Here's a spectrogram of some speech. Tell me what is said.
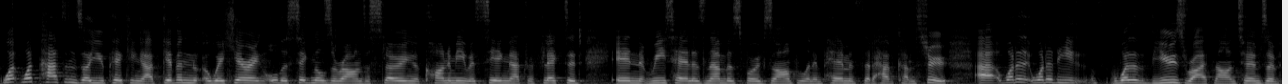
What, what patterns are you picking up? Given we're hearing all the signals around a slowing economy, we're seeing that reflected in retailers' numbers, for example, and impairments that have come through. Uh, what, are, what, are the, what are the views right now in terms of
